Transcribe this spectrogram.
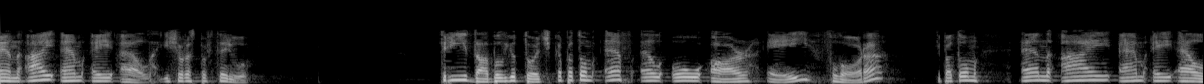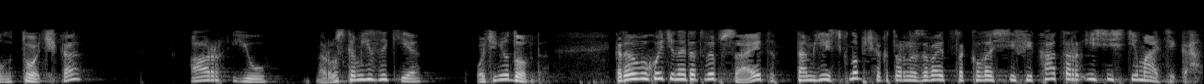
N-I-M-A-L. Еще раз повторю. 3W. точка, потом F-L-O-R-A, флора, и потом N-I-M-A-L. точка, R-U. На русском языке. Очень удобно. Когда вы выходите на этот веб-сайт, там есть кнопочка, которая называется «Классификатор и систематика».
